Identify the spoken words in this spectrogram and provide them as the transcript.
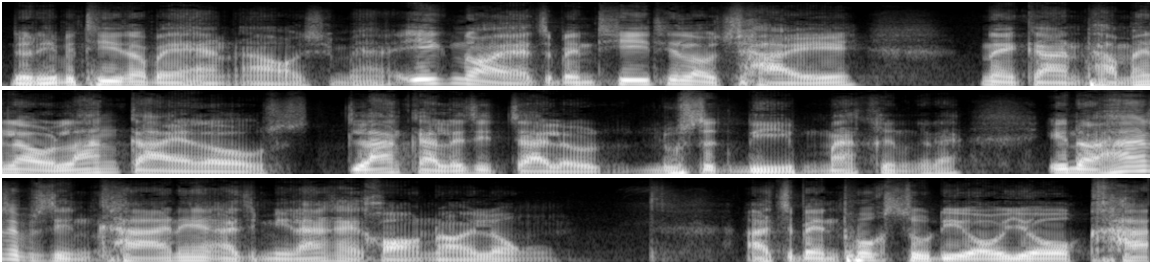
เดี๋ยวนี้เป็นที่เราไปแฮงเอาท์ใช่ไหมอีกหน่อยอาจจะเป็นที่ที่เราใช้ในการทำให้เราร่างกายเราร่างกายและจิตใจเรารู้สึกดีมากขึ้นก็ได้ อีกหน่อยห้างสรรพสินค้าเนี่ยอาจจะมีร้านขายของน้อยลง อาจจะเป็นพวกสตูดิโอโยคะ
